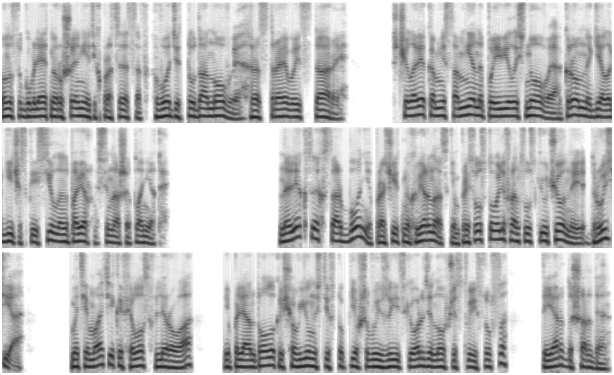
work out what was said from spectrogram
Он усугубляет нарушение этих процессов, вводит туда новые, расстраивает старые. с человеком, несомненно, появилась новая, огромная геологическая сила на поверхности нашей планеты. На лекциях в Сорбонне, прочитанных Вернадским, присутствовали французские ученые, друзья, математик и философ Леруа и палеонтолог, еще в юности вступивший в иезуитский орден Общества Иисуса, Тейяр де Шарден.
